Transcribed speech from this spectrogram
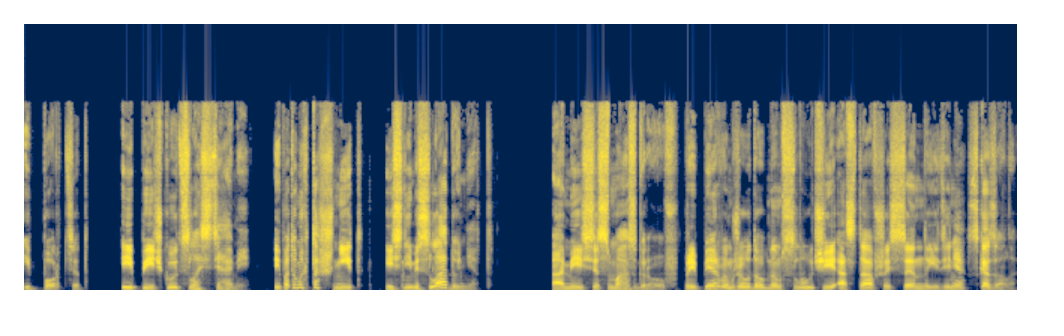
и портят, и пичкают сластями, и потом их тошнит, и с ними сладу нет. А миссис Масгроув, при первом же удобном случае, оставшись с Энн наедине, сказала,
